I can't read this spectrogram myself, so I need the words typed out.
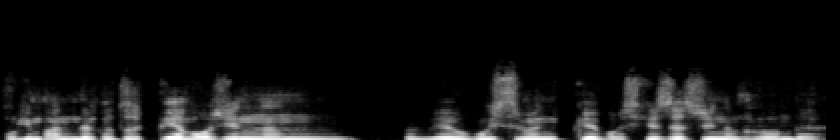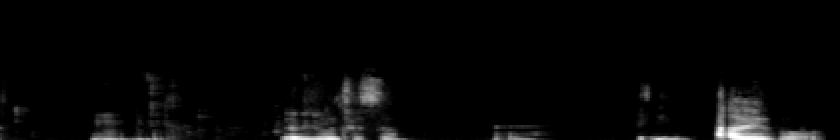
보긴 봤는데 그것도 꽤 멋있는 그 외우고 있으면 꽤 멋있게 쓸 수 있는 그건데 음. 여기 됐어. 음, 아이고.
